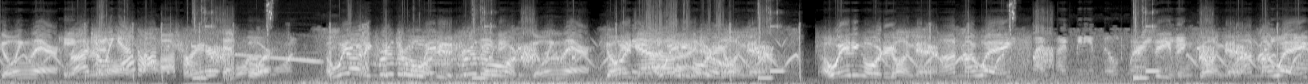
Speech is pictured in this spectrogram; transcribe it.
Going there. Roger. Going out on patrol. Operator 10-4. Awaiting patrol duty. Further Receiving. orders. Going there. Going down. Awaiting orders. Going there. Awaiting orders. Going there. On my way. 5-5 medium build wearing Receiving. Going there. On my way.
